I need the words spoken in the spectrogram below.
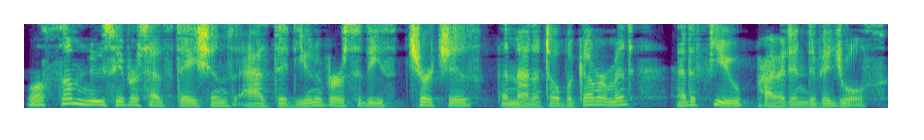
while some newspapers had stations, as did universities, churches, the Manitoba government, and a few private individuals.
